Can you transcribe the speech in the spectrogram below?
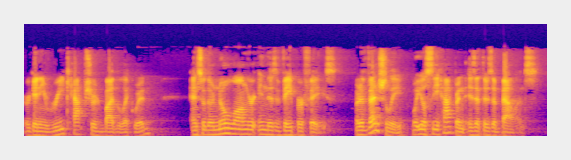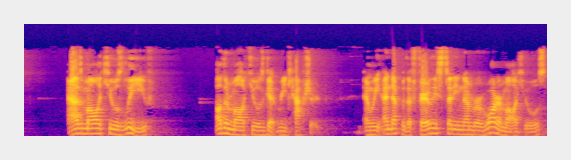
or getting recaptured by the liquid, and so they're no longer in this vapor phase. But eventually, what you'll see happen is that there's a balance. As molecules leave, other molecules get recaptured, and we end up with a fairly steady number of water molecules,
